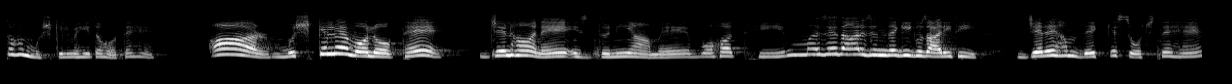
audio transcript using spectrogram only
تو ہم مشکل میں ہی تو ہوتے ہیں۔ اور مشکل میں وہ لوگ تھے جنہوں نے اس دنیا میں بہت ہی مزیدار زندگی گزاری تھی، جنہیں ہم دیکھ کے سوچتے ہیں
